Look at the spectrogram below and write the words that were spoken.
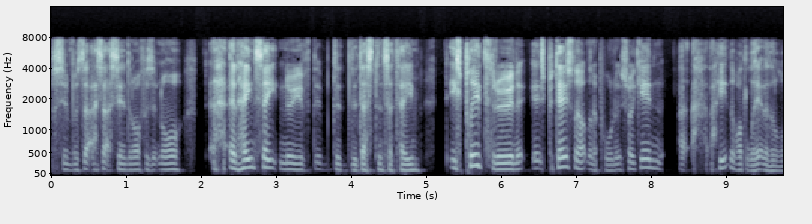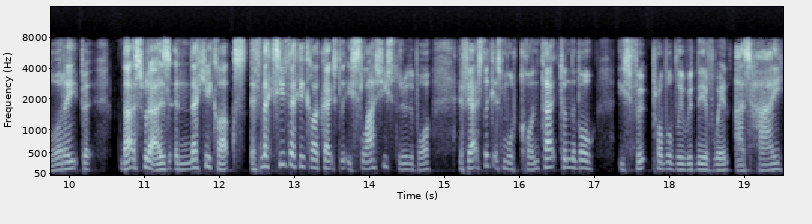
was that is that sending off? Is it no? In hindsight, now you've the, the, the distance of time. He's played through, and it, it's potentially hurt an opponent. So again, I, I, hate the word letter of the law, right? But that's what it is. And Nicky Clark's, if Nick, see if Nicky Clark actually he slashes through the ball, if he actually gets more contact on the ball, his foot probably wouldn't have went as high.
